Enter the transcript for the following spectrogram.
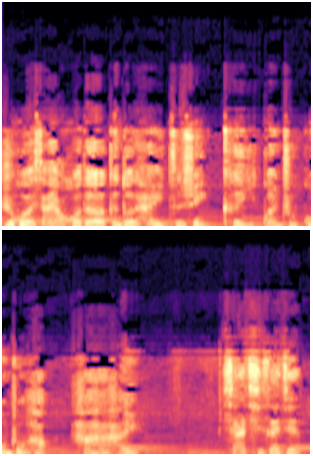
如果想要获得更多的韩语资讯，可以关注公众号“哈哈韩语”。下期再见。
